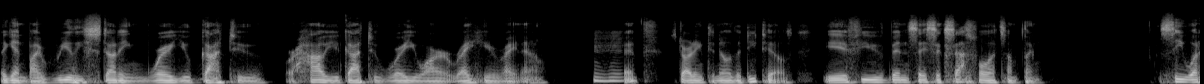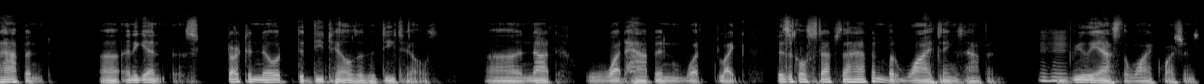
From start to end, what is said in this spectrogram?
Again, by really studying where you got to or how you got to where you are right here, right now. Mm-hmm. Okay? Starting to know the details. If you've been, say, successful at something, see what happened. Uh, and again, start to note the details of the details, uh, not what happened, what like physical steps that happen, but why things happen. Mm-hmm. Really ask the why questions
